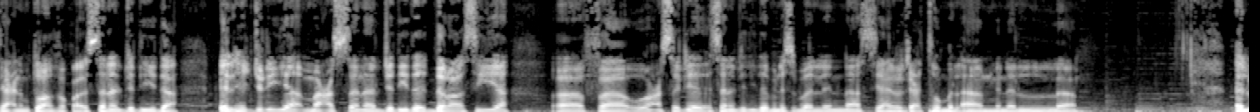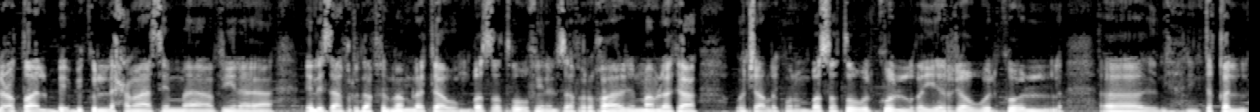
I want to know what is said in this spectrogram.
يعني متوافقة. السنة الجديدة الهجرية مع السنة الجديدة الدراسية. آه، فسنه جديدة بالنسبة للناس يعني رجعتهم الآن من العطل بكل حماس ما فينا اللي سافروا داخل المملكة وانبسطوا وفينا اللي سافروا خارج المملكة وإن شاء الله يكونوا انبسطوا والكل غير جو والكل آه يعني انتقل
